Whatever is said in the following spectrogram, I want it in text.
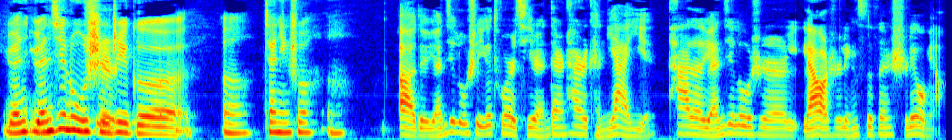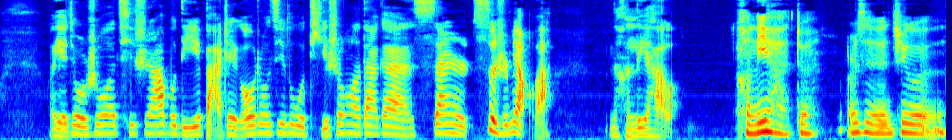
原原记录是这个，嗯，佳宁说，嗯，啊，对，原记录是一个土耳其人，但是他是肯尼亚裔，他的原记录是两小时零四分十六秒，也就是说，其实阿布迪把这个欧洲记录提升了大概三十四十秒吧，那很厉害了，很厉害，对，而且这个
